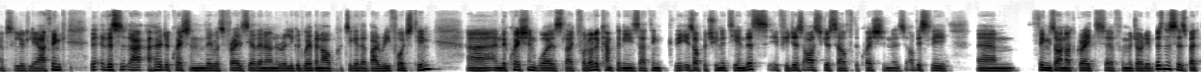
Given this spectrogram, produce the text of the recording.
Absolutely. I think this, I heard a question that was phrased the other night on a really good webinar put together by Reforge team. Uh, and the question was like for a lot of companies, I think there is opportunity in this. If you just ask yourself the question is obviously um, things are not great uh, for majority of businesses, but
